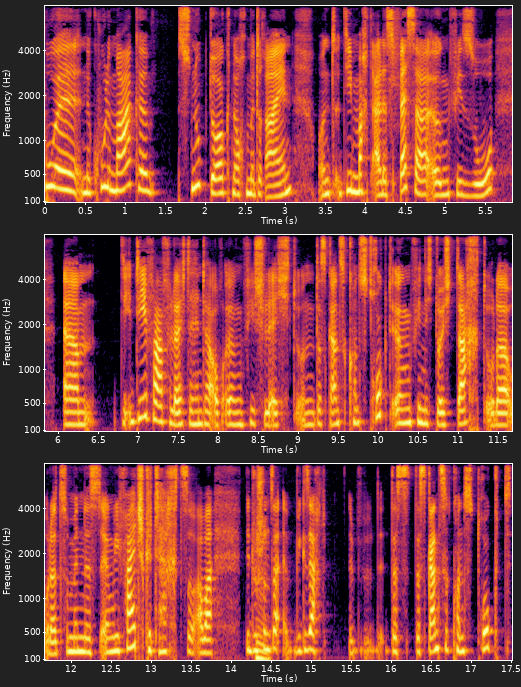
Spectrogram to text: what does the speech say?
cool, eine coole Marke Snoop Dogg noch mit rein und die macht alles besser irgendwie so. Ähm, die Idee war vielleicht dahinter auch irgendwie schlecht und das ganze Konstrukt irgendwie nicht durchdacht oder, oder zumindest irgendwie falsch gedacht. So, aber wie du schon sagst, wie gesagt, das, das ganze Konstrukt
